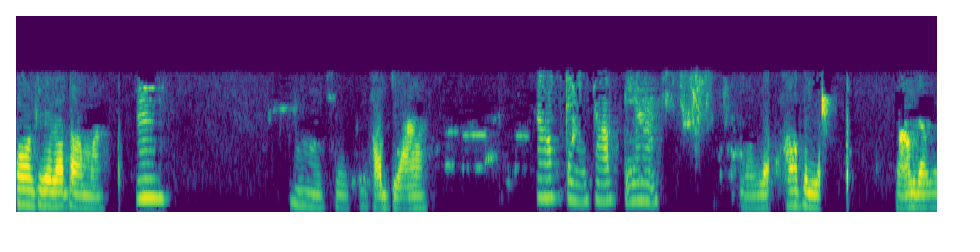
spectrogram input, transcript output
தூங்கத்துக்கு லேட் ஆகுமா ம். ம் சரி சரி. சாப்பிட்டியா? சாப்பிட்டேன் சாப்பிட்டியா இல்ல சாப்பிடல. சாப்பிடாம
